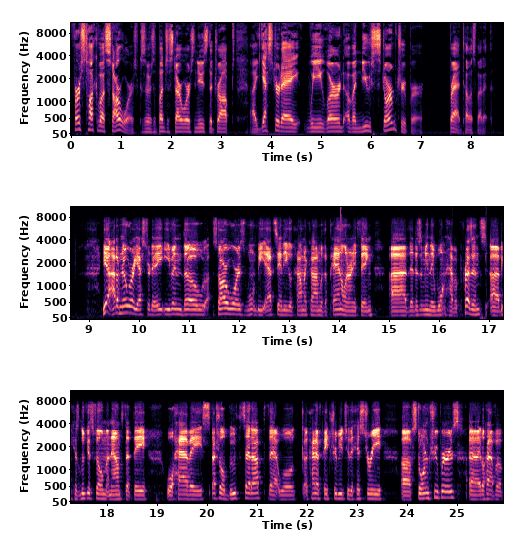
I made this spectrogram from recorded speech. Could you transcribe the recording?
first talk about Star Wars because there's a bunch of Star Wars news that dropped uh, yesterday. We learned of a new stormtrooper. Brad, tell us about it yeah, out of nowhere yesterday, even though Star Wars won't be at San Diego Comic Con with a panel or anything, uh, that doesn't mean they won't have a presence uh, because Lucasfilm announced that they will have a special booth set up that will kind of pay tribute to the history of stormtroopers. Uh, it'll have a,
